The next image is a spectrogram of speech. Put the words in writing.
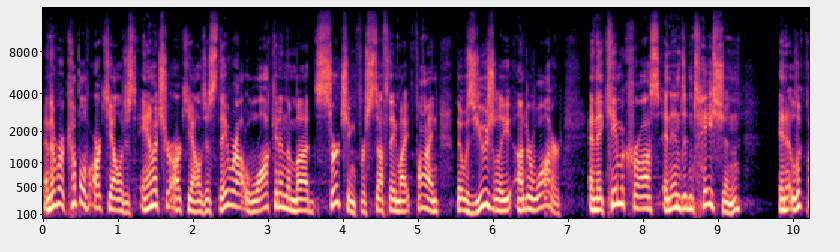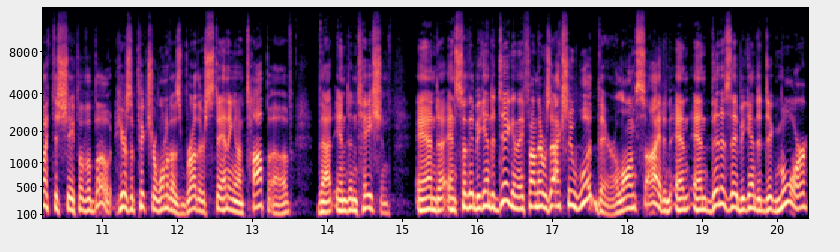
And there were a couple of archaeologists, amateur archaeologists, they were out walking in the mud searching for stuff they might find that was usually underwater. And they came across an indentation and it looked like the shape of a boat. Here's a picture of one of those brothers standing on top of that indentation. And, uh, and so they began to dig, and they found there was actually wood there alongside. And, and, and then as they began to dig more,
